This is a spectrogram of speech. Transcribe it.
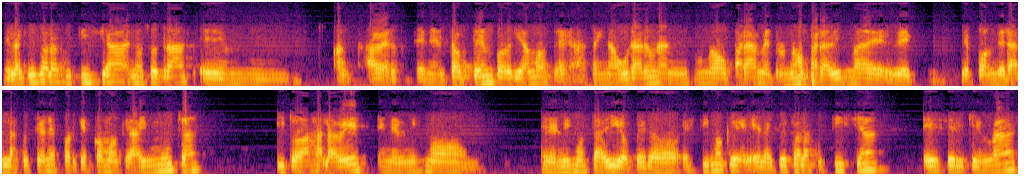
El acceso a la justicia, nosotras, em, a, ver, en el top ten podríamos eh, hasta inaugurar un nuevo parámetro, un nuevo paradigma de, de ponderar las cuestiones porque es como que hay muchas y todas a la vez en el mismo en el mismo estadio, pero estimo que el acceso a la justicia es el que más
